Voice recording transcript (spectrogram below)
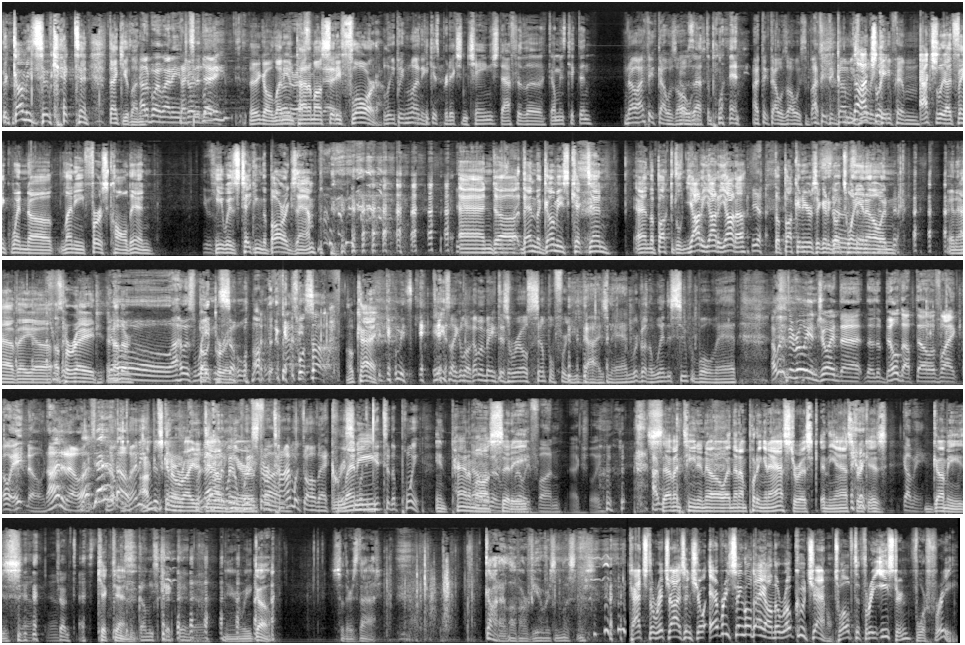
the gummies have kicked in thank you Lenny Attaboy, Lenny. Enjoy that's the it, day. Lenny. there you go Lenny the in Panama. City Florida Bleeping I Lenny. think his prediction changed after the gummies kicked in. No, I think that was Or always. was that the plan? I think that was always. The, I think the gummies No, really actually, gave him. actually, I think when uh, Lenny first called in, he was, taking the bar exam, and uh, then the gummies kicked in, and the buck yada yada yada. Yeah. The Buccaneers are going to go So- twenty and zero, and and have a uh, a parade. Another Oh, I was waiting parade. so long. That's what's up. okay. Gummies kicked. He's like, look, I'm gonna make this real simple for you guys, man. We're gonna win the Super Bowl, man. I would have really enjoyed the the, the build up though of like, oh eight no, nine and oh, oh, 10 and oh. Lenny- I'm just going to write it Lenny down would've here wasted our time with all that, Chris. Lenny- Lenny, get to the point. in Panama City. really fun actually. 17 and 0 and then I'm putting an asterisk and the asterisk is Gummy. gummies Drug test. kicked in. Gummies kicked in. There we go. So there's that. God, I love our viewers and listeners. Catch the Rich Eisen Show every single day on the Roku channel, 12 to 3 Eastern, for free.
